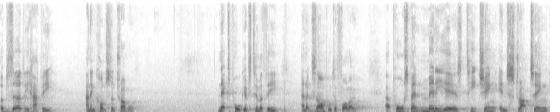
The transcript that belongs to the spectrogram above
absurdly happy, and in constant trouble. Next, Paul gives Timothy an example to follow. Uh, Paul spent many years teaching, instructing,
